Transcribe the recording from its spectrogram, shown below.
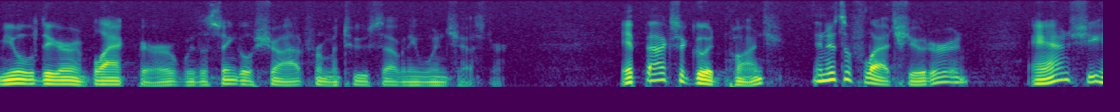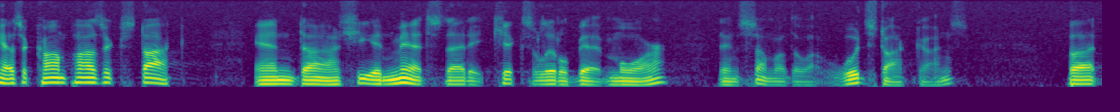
mule deer, and black bear with a single shot from a 270 Winchester. It backs a good punch, and it's a flat shooter, and, and she has a composite stock, and uh, she admits that it kicks a little bit more than some of the woodstock guns, but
